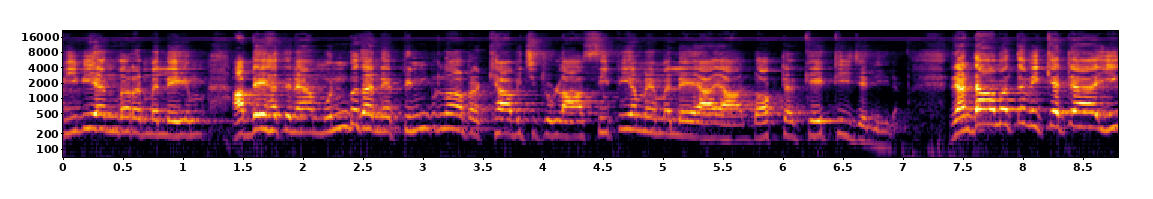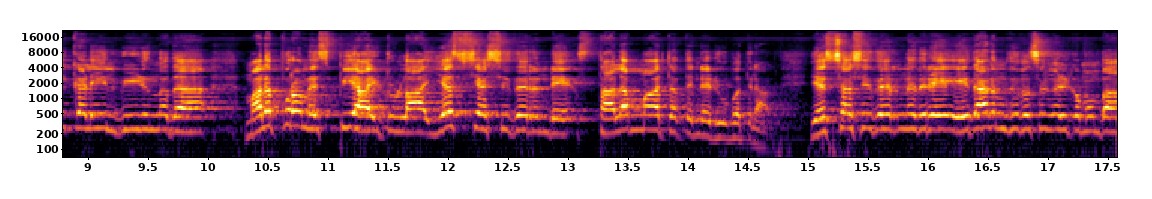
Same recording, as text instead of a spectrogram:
P V Anvar M L എയും അദ്ദേഹത്തിന് മുൻപ് തന്നെ പിന്തുണ പ്രഖ്യാപിച്ചിട്ടുള്ള C P M M L A ആയ ഡോക്ടർ കെ ടി ജലീലും. രണ്ടാമത്തെ വിക്കറ്റ് ഈ കളിയിൽ വീഴുന്നത് മലപ്പുറം എസ് പി ആയിട്ടുള്ള എസ് ശശിധരന്റെ സ്ഥലം മാറ്റത്തിന്റെ രൂപത്തിലാണ്. എസ് ശശിധരനെതിരെ ഏതാനും ദിവസങ്ങൾക്ക് മുമ്പ്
